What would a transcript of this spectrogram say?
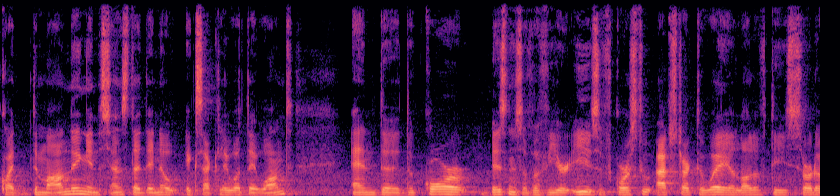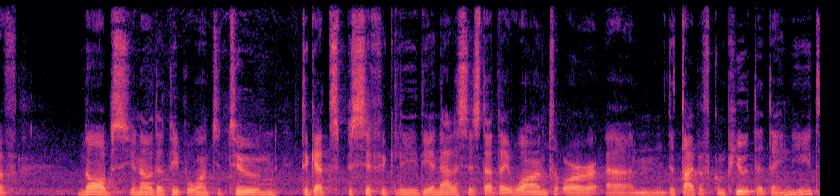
quite demanding in the sense that they know exactly what they want. And the, the core business of a VRE is, of course, to abstract away a lot of these sort of knobs, you know, that people want to tune to get specifically the analysis that they want or um, the type of compute that they need.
